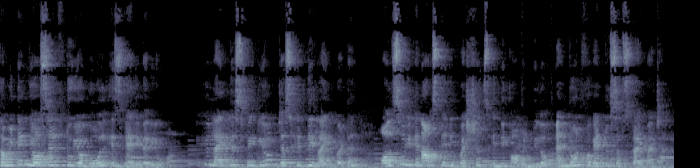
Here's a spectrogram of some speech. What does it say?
committing yourself to your goal is very very important if you like this video just hit the like button also you can ask any question in the comment below and don't forget to subscribe my channel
